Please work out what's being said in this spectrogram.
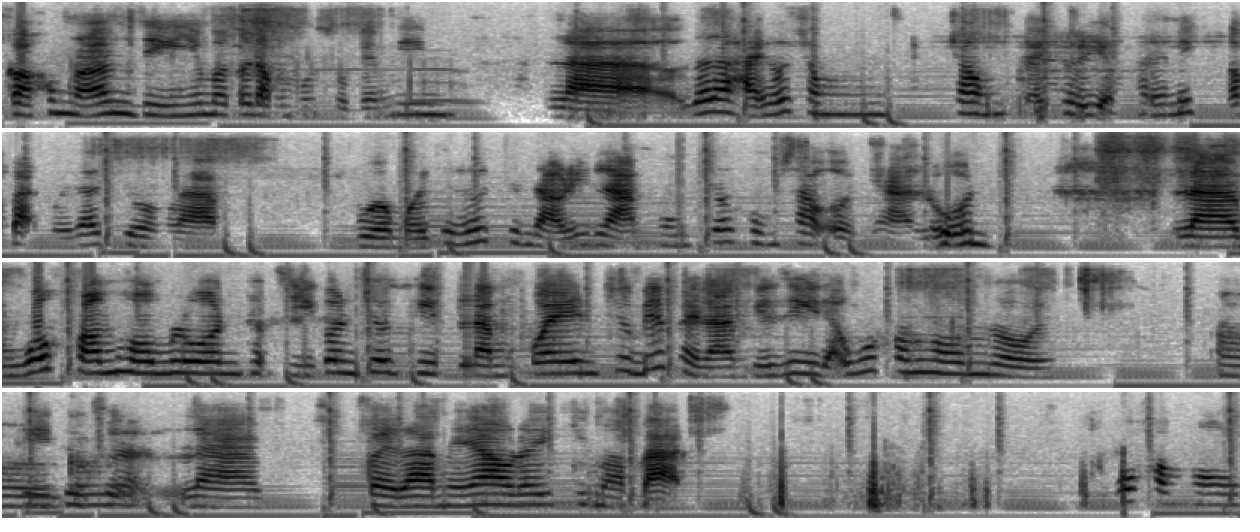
còn không nói làm gì nhưng mà tôi đọc một số cái meme là rất là hài hước trong trong cái thời điểm pandemic các bạn mới ra trường là vừa mới từ nước trên giáo đi làm hôm trước hôm sau ở nhà luôn là work from home luôn thậm chí còn chưa kịp làm quen chưa biết phải làm cái gì đã work from home rồi ờ, thì thực sự là phải làm thế nào đây khi mà bạn from home.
